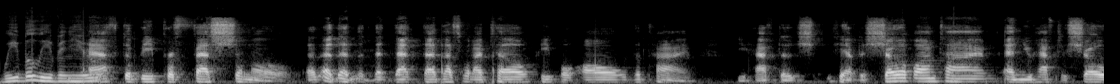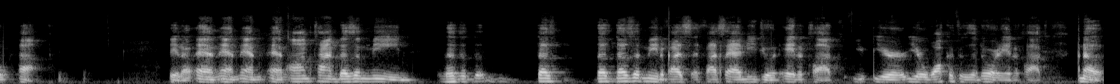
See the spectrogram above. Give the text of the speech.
We believe in you. You have to be professional. And That, that, that, that's what I tell people all the time. You have to sh- you have to show up on time, and you have to show up. You know, and and and, and on time doesn't mean that- that- that- does that doesn't mean if I if I say I need you at eight o'clock, you, you're you're walking through the door at eight o'clock. No,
